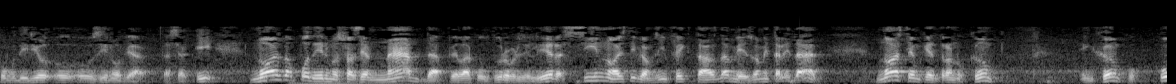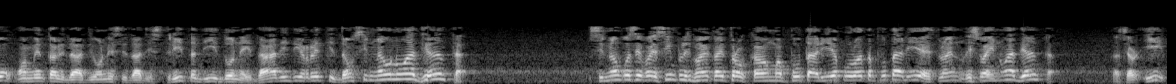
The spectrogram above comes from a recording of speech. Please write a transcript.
como diria o, o Zinoviar, tá certo? E nós não poderíamos fazer nada pela cultura brasileira se nós estivermos infectados da mesma mentalidade. Nós temos que entrar no campo, em campo, com uma mentalidade de honestidade estrita, de idoneidade e de retidão, senão não adianta. Senão você vai simplesmente vai trocar uma putaria por outra putaria. Isso, é, isso aí não adianta. Tá certo? E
